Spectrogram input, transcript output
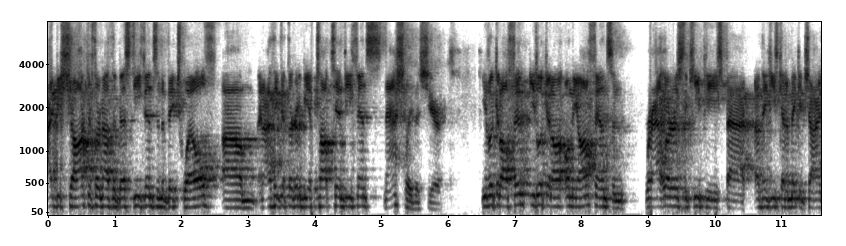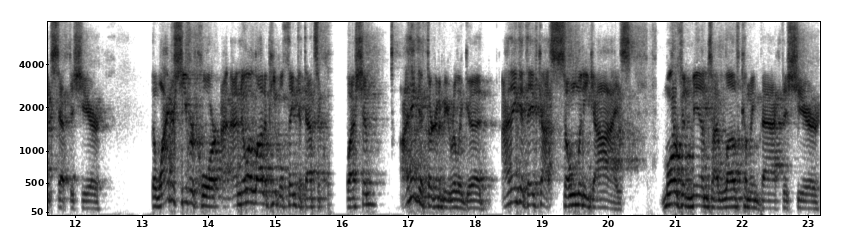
I'd be shocked if they're not the best defense in the Big 12. Um, and I think that they're going to be a top 10 defense nationally this year. You look at offense, you look at on the offense, and Rattler is the key piece back. I think he's going to make a giant step this year. The wide receiver corps, I know a lot of people think that that's a question. I think that they're going to be really good. I think that they've got so many guys. Marvin Mims, I love coming back this year.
